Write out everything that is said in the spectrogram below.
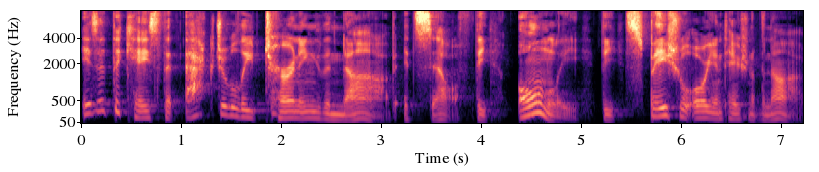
Is it the case that actually turning the knob itself, the only the spatial orientation of the knob,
